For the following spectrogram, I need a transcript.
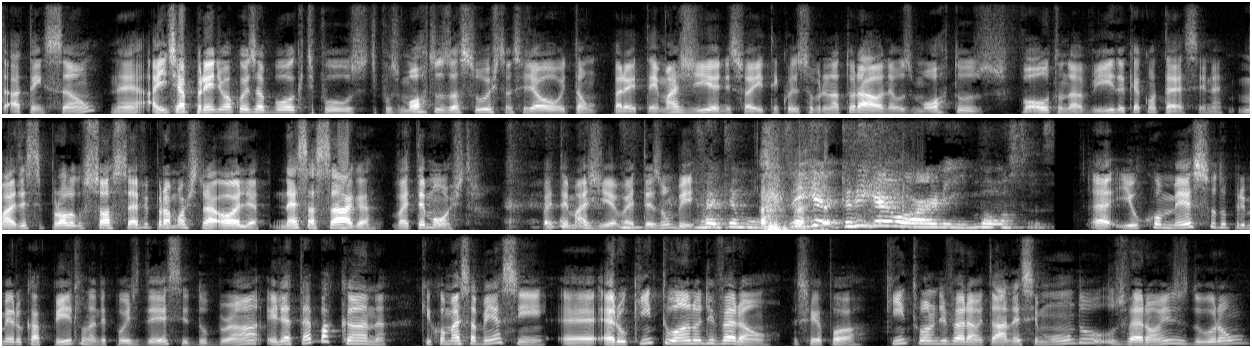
atenção, né? A gente aprende uma coisa boa que, tipo, os, tipo, os mortos assustam, ou seja, oh, então, peraí, tem magia nisso aí, tem coisa sobrenatural, né? Os mortos voltam da vida, o que acontece, né? Mas esse prólogo só serve para mostrar, olha, nessa saga vai ter monstro. Vai ter magia, vai ter zumbi. Vai ter monstro. Trigger, trigger warning, monstros. É, e o começo do primeiro capítulo, né, depois desse, do Bran, ele é até bacana que começa bem assim. É, era o quinto ano de verão. Você chega, pô, quinto ano de verão. Então, nesse mundo, os verões duram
